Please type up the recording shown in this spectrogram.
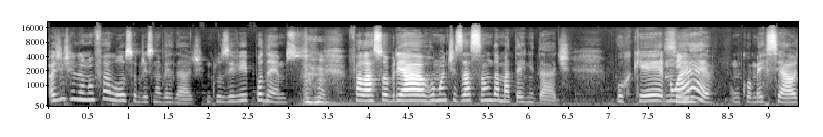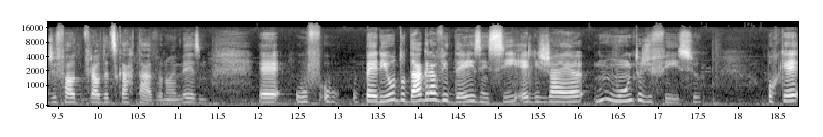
A gente ainda não falou sobre isso, na verdade. Inclusive, podemos Uhum. falar sobre a romantização da maternidade. Porque não Sim. é um comercial de fralda descartável, não é mesmo? É, o, o, o período da gravidez em si, ele já é muito difícil. Porque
